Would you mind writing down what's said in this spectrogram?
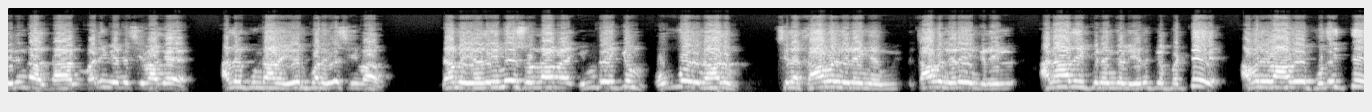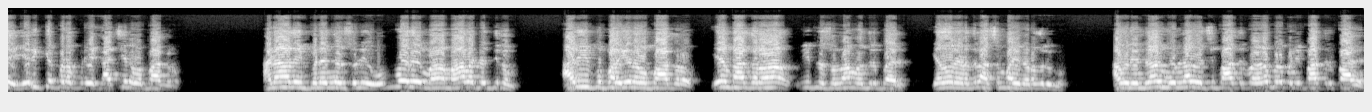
தெரிந்தால்தான் மனைவி என்ன செய்வாங்க? அதற்குண்டான ஏற்பாடுகளை செய்வாங்க. நாம எதையுமே சொல்லாம இன்றைக்கும் ஒவ்வொரு நாளும் சில காவல் நிலையங்கள் காவல் நிலையங்களில் அனாதை பிணங்கள் எடுக்கப்பட்டு அவர்களாவே புதைத்து எரிக்கப்படக்கூடிய காட்சியை நம்ம பார்க்கிறோம். அனாதை பிணங்கள் சொல்லி ஒவ்வொரு மா- மாவட்டத்திலும் அறிவிப்பு பலகையை நம்ம பார்க்கிறோம். ஏன் பார்க்கிறோம்? வீட்டுல சொல்லாம வந்திருப்பாரு. ஏதோ ஒரு இடத்துல அசம்பாவி நடந்திருக்கும். அவங்க ரெண்டு நாள் மூணு நாள் வச்சு பார்த்திருப்பாங்க விளம்பரம் பண்ணி பார்த்திருப்பாங்க.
